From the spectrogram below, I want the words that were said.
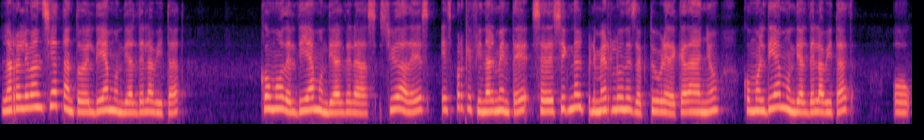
La relevancia tanto del Día Mundial del Hábitat como del Día Mundial de las Ciudades es porque finalmente se designa el primer lunes de octubre de cada año como el Día Mundial del Hábitat o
